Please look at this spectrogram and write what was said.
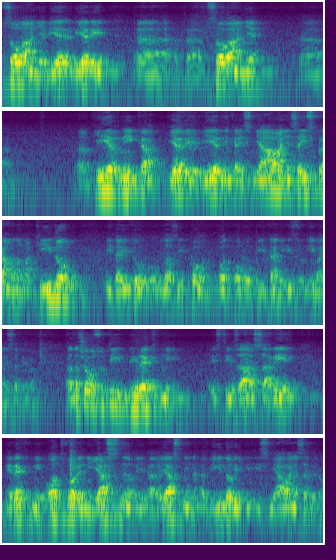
psovanje vjeri, uh, psovanje vjernika, vjeri vjernika i sa ispravnom akidom i da i to ulazi pod, pod ovo pitanje izrugivanja sa vjerom. Znači ovo su ti direktni isti za sarih, direktni, otvoreni, jasni, jasni vidovi ismijavanja sa vjerom.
